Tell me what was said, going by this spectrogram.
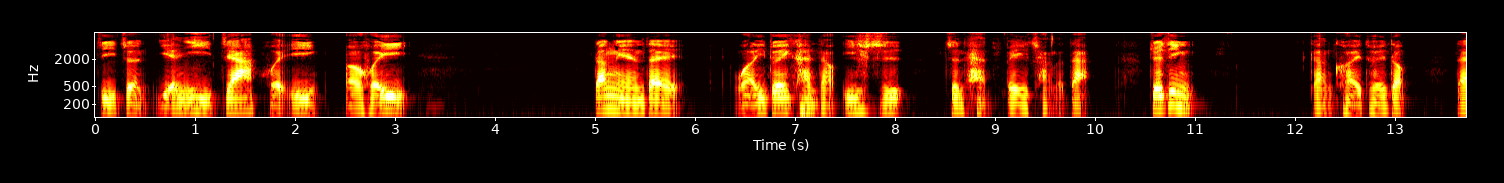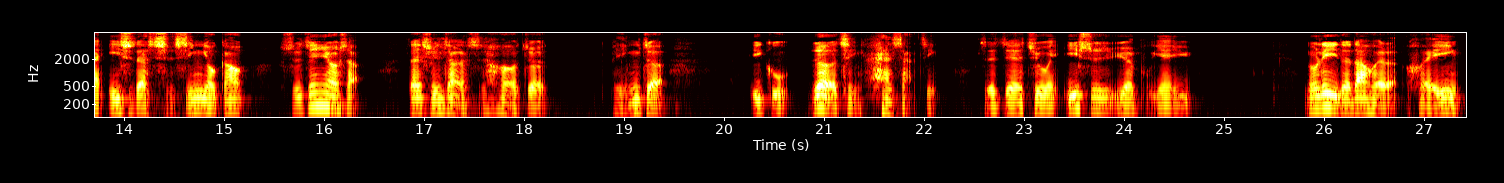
技证严义佳回应，呃，回忆当年在瓦砾堆看到医师，震撼非常的大，决定赶快推动，但医师的时薪又高，时间又少，在寻找的时候就凭着一股热情和傻劲，直接去问医师愿不愿意。努力得到回了回应。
